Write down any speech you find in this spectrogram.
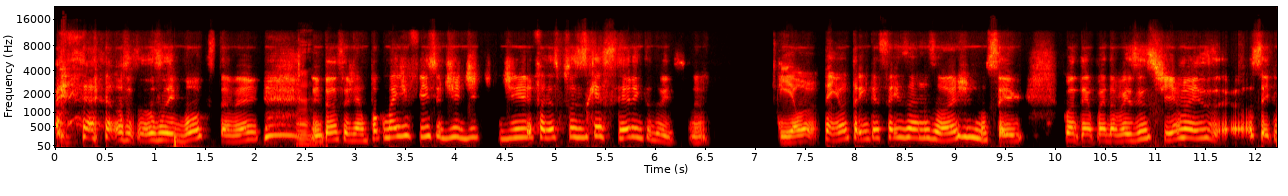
os, os e-books também. É. Então, ou seja, é um pouco mais difícil de, de, de fazer as pessoas esquecerem tudo isso, né? E eu tenho 36 anos hoje, não sei quanto tempo ainda vou existir, mas eu sei que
